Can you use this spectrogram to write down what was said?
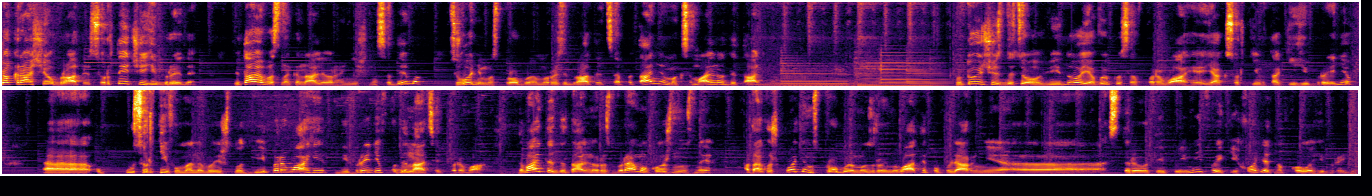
Що краще обрати сорти чи гібриди? Вітаю вас на каналі Органічна Садиба. Сьогодні ми спробуємо розібрати це питання максимально детально. Готуючись до цього відео, я виписав переваги як сортів, так і гібридів. Е, у- сортів у мене вийшло дві переваги, в гібридів 11 переваг. Давайте детально розберемо кожну з них, а також потім спробуємо зруйнувати популярні е, стереотипи і міфи, які ходять навколо гібридів.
